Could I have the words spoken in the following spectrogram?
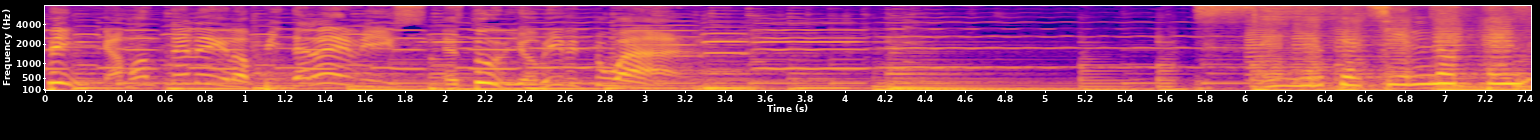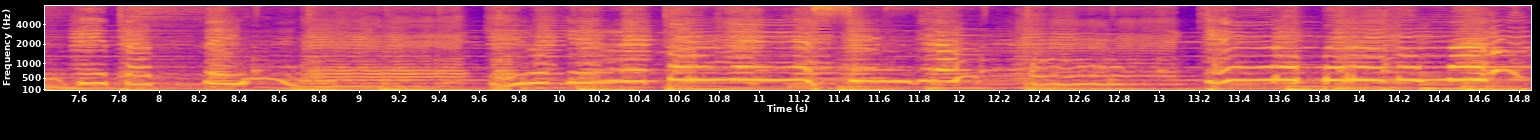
Pinca Montenegro, Peter Ellis, estudio virtual. Señor del cielo, ten piedad de mí. Quiero que retorne y es ingrato. Quiero perdonar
